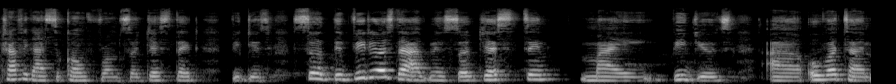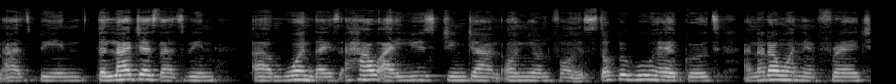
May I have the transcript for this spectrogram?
traffic has to come from suggested videos. So the videos that have been suggesting my videos uh, over time has been the largest has been um, one that is how I use ginger and onion for unstoppable hair growth, another one in French,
